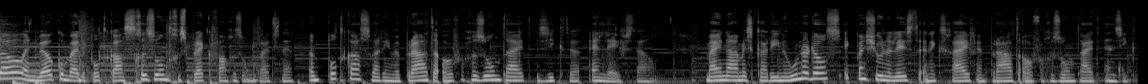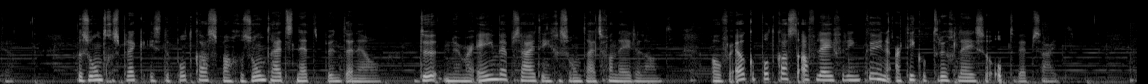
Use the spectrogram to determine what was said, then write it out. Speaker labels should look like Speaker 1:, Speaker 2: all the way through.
Speaker 1: Hallo en welkom bij de podcast Gezond Gesprek van Gezondheidsnet. Een podcast waarin we praten over gezondheid, ziekte en leefstijl. Mijn naam is Karine Hoenderdos, ik ben journalist en ik schrijf en praat over gezondheid en ziekte. Gezond Gesprek is de podcast van gezondheidsnet.nl, de nummer 1 website in gezondheid van Nederland. Over elke podcastaflevering kun je een artikel teruglezen op de website.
